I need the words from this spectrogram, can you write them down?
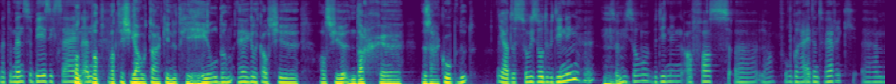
met de mensen bezig zijn. Want en, wat, wat is jouw taak in het geheel dan eigenlijk als je, als je een dag eh, de zaak open doet? Ja, dus sowieso de bediening. Hè. Mhm. Sowieso bediening, afwas, eh, ja, voorbereidend werk. ehm,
